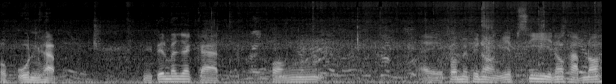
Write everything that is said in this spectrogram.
อบอุ่นครับ นี่เป็นบรรยากาศของไอ้พ่อแม่พี่น้องเอฟซีเนาะครับเนาะ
